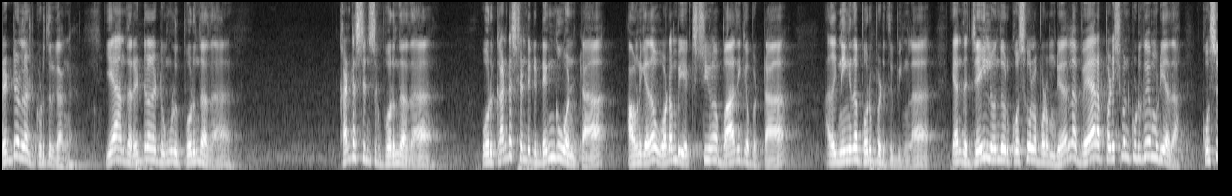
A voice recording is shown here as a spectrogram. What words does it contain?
ரெட் அலர்ட் கொடுத்துருக்காங்க. ஏன் அந்த ரெட் அலர்ட் உங்களுக்கு பொருந்தாதா? கண்டஸ்டன்ஸுக்கு பொருந்தாதா? ஒரு கண்டஸ்டண்ட்டுக்கு டெங்கு வந்துட்டா அவனுக்கு ஏதாவது உடம்பு எக்ஸ்ட்ரீமாக பாதிக்கப்பட்டால் அதுக்கு நீங்கள் தான் பொறுப்பெடுத்துப்பீங்களா? ஏன் அந்த ஜெயில் வந்து ஒரு கொசுவில் போட முடியாது? இல்லை வேறு பனிஷ்மெண்ட் கொடுக்கவே முடியாதா? கொசு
